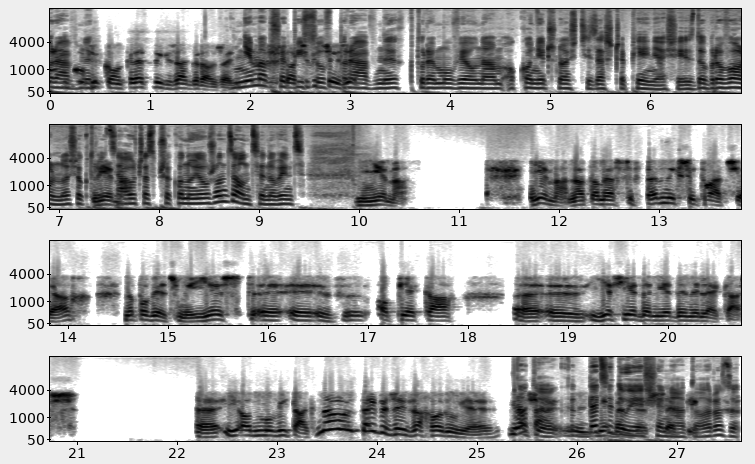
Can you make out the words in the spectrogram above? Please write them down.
prawnych. konkretnych zagrożeń. Nie ma przepisów oczywiście, że prawnych, które mówią nam o konieczności zaszczepienia się. Jest dobrowolność, o której Nie ma. cały czas przekonują rządzący. No więc Nie ma. Nie ma. Natomiast w pewnych sytuacjach, no powiedzmy, jest e, e, opieka, e, jest jeden, jedyny lekarz. I on mówi tak, no najwyżej zachoruje. Ja no tak, decyduje się na to. Rozum,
